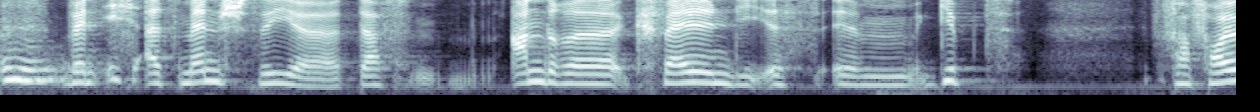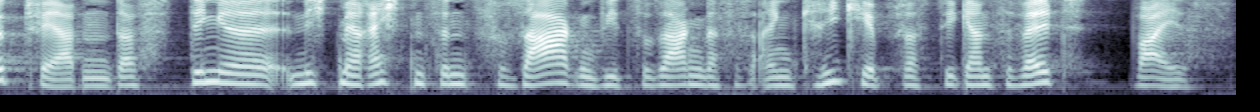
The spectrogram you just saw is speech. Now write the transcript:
Mhm. Wenn ich als Mensch sehe, dass andere Quellen, die es ähm, gibt, verfolgt werden, dass Dinge nicht mehr rechtens sind zu sagen, wie zu sagen, dass es einen Krieg gibt, was die ganze Welt weiß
